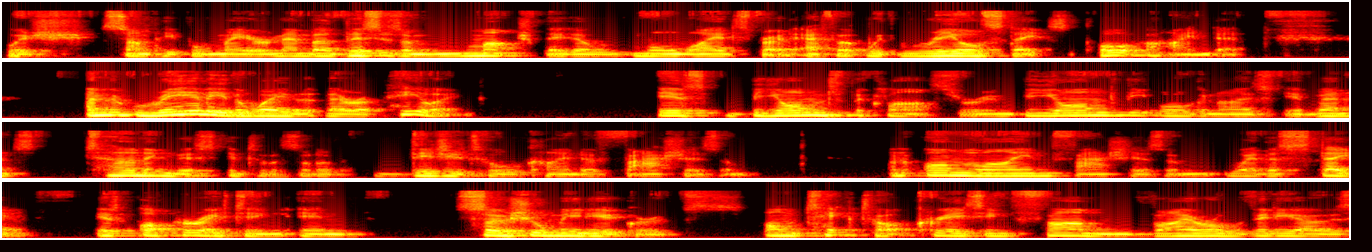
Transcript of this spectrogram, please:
which some people may remember. This is a much bigger, more widespread effort with real state support behind it. And really, the way that they're appealing is beyond the classroom, beyond the organized events, turning this into a sort of digital kind of fascism, an online fascism where the state is operating in social media groups, on TikTok, creating fun, viral videos,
